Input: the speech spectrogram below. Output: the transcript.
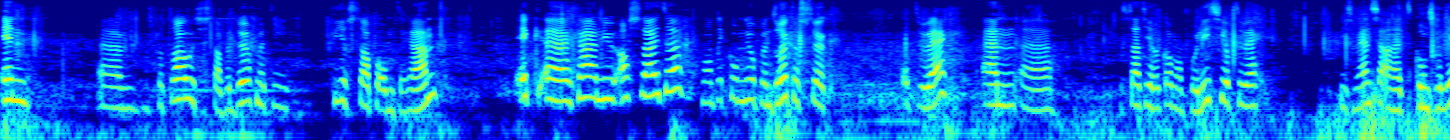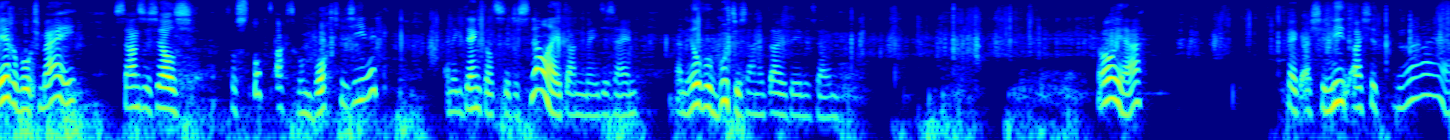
in um, vertrouwen te stappen. Durf met die vier stappen om te gaan. Ik uh, ga nu afsluiten, want ik kom nu op een drukker stuk op de weg. En er staat hier ook allemaal politie op de weg. Die is mensen aan het controleren. Volgens mij staan ze zelfs verstopt achter een bordje, zie ik. En ik denk dat ze de snelheid aan het meten zijn. En heel veel boetes aan het uitdelen zijn. Oh ja. Kijk, als je niet, als je, nou ja.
